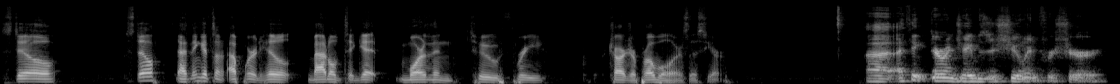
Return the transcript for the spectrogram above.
Still, still, I think it's an upward hill battle to get more than two, three Charger Pro Bowlers this year. Uh, I think Derwin James is a shoe in for sure,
